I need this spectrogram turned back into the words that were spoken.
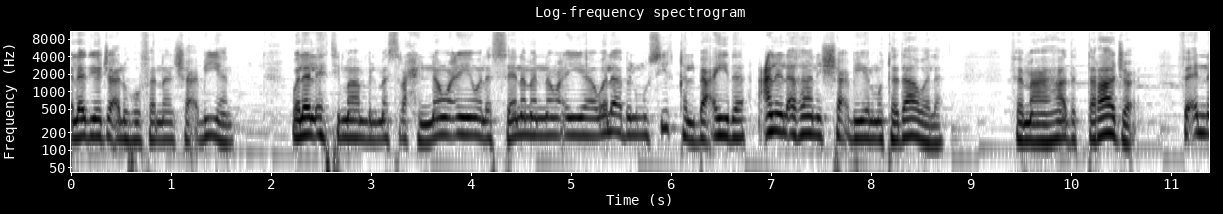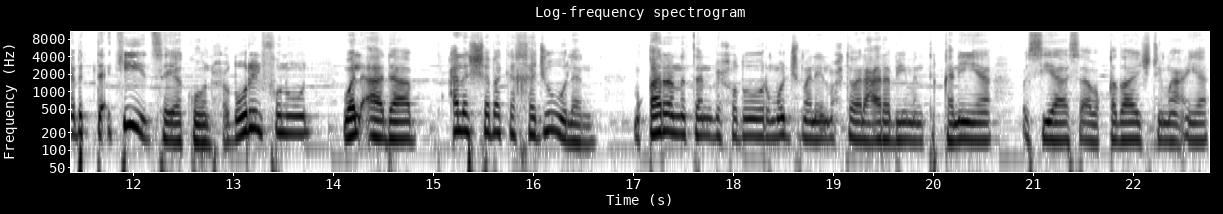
الذي يجعله فنا شعبيا ولا الاهتمام بالمسرح النوعي ولا السينما النوعية ولا بالموسيقى البعيدة عن الأغاني الشعبية المتداولة. فمع هذا التراجع فإن بالتأكيد سيكون حضور الفنون والآداب على الشبكة خجولا مقارنة بحضور مجمل المحتوى العربي من تقنية وسياسة وقضايا اجتماعية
